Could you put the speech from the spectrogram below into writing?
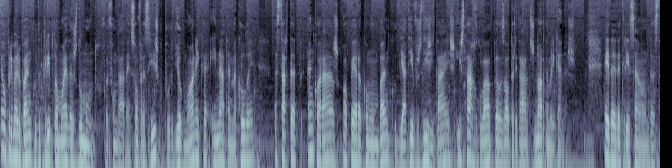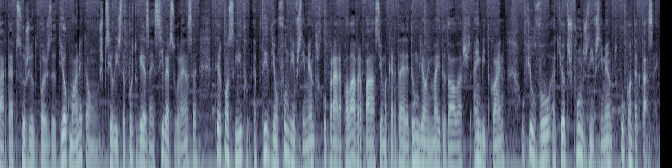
É o primeiro banco de criptomoedas do mundo. Foi fundado em São Francisco por Diogo Mónica e Nathan McCulley. A startup Anchorage opera como um banco de ativos digitais e está regulado pelas autoridades norte-americanas. A ideia da criação da startup surgiu depois de Diogo Mónica, um especialista português em cibersegurança, ter conseguido, a pedido de um fundo de investimento, recuperar a palavra passe e uma carteira de um milhão e meio de dólares em Bitcoin, o que o levou a que outros fundos de investimento o contactassem.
